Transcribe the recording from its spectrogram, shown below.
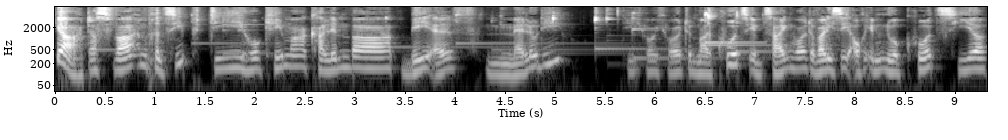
Ja, das war im Prinzip die Hokema Kalimba B11 Melody, die ich euch heute mal kurz eben zeigen wollte, weil ich sie auch eben nur kurz hier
